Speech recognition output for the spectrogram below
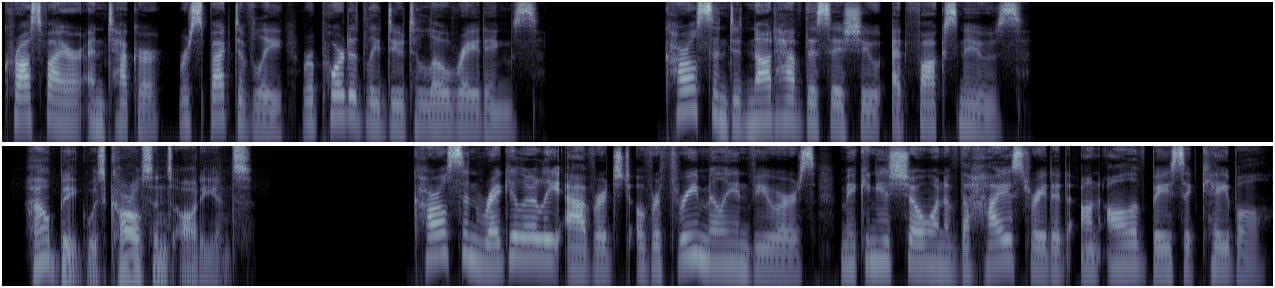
Crossfire and Tucker, respectively, reportedly due to low ratings. Carlson did not have this issue at Fox News. How big was Carlson's audience? Carlson regularly averaged over 3 million viewers, making his show one of the highest rated on all of basic cable.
